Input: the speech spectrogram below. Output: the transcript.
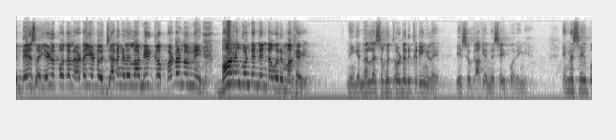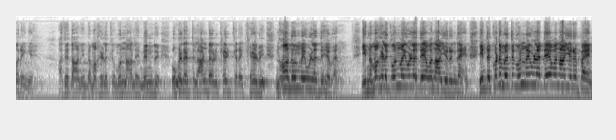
என் தேசம் எழுப்புதல் அடையணும் ஜனங்கள் எல்லாம் மீட்கப்படணும் நீ பாரம் கொண்டு நின்ற ஒரு மகள். நீங்க நல்ல சுகத்தோடு இருக்கிறீங்களே இயேசுக்காக என்ன செய்ய போறீங்க? என்ன செய்ய போறீங்க? அதுதான் இந்த மகளுக்கு முன்னாலே நின்று உங்களிடத்தில் ஆண்டவர் கேட்கிற கேள்வி நான் உண்மை உள்ள தேவன். இந்த மகளுக்கு உண்மை உள்ள தேவனாய் இருந்தேன். இந்த குடும்பத்துக்கு உண்மை உள்ள தேவனாய் இருப்பேன்.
